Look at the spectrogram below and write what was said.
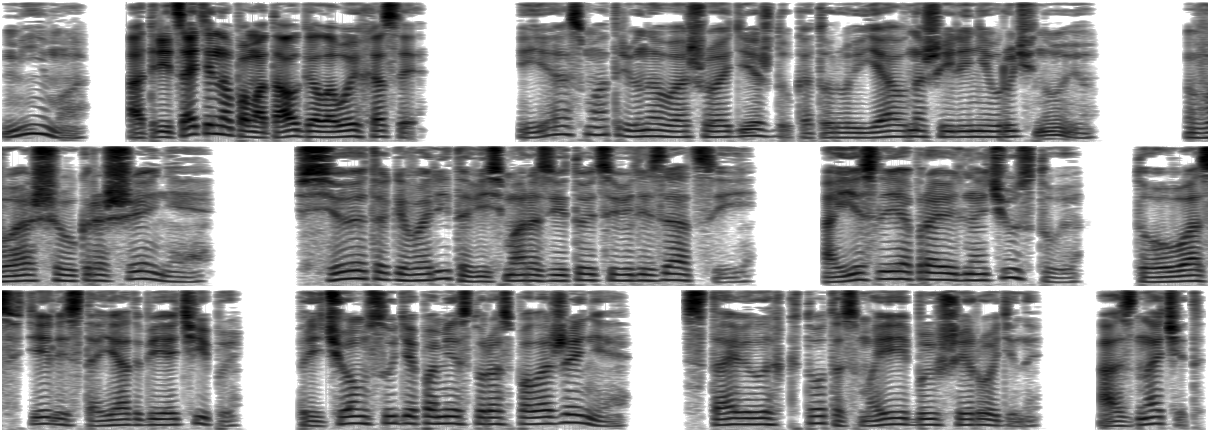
Мимо. Отрицательно помотал головой Хосе. Я смотрю на вашу одежду, которую явно шили не вручную. Ваши украшения. Все это говорит о весьма развитой цивилизации. А если я правильно чувствую, то у вас в теле стоят биочипы. Причем, судя по месту расположения, ставил их кто-то с моей бывшей родины. А значит,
